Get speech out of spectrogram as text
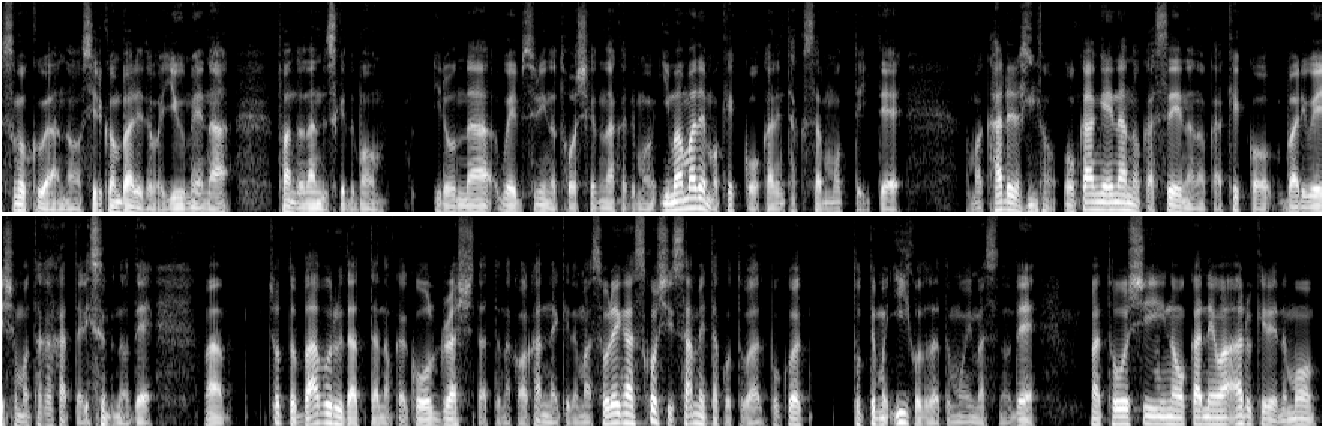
すごくあの、シリコンバレーでは有名なファンドなんですけども、いろんな Web3 の投資家の中でも、今までも結構お金たくさん持っていて、まあ彼らのおかげなのかせいなのか結構バリュエーションも高かったりするので、まあちょっとバブルだったのかゴールドラッシュだったのかわかんないけど、まあそれが少し冷めたことは僕はとってもいいことだと思いますので、まあ投資のお金はあるけれども、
